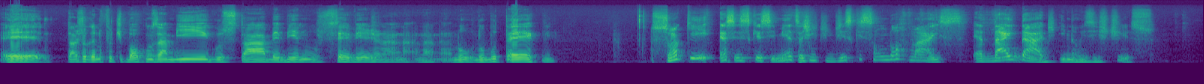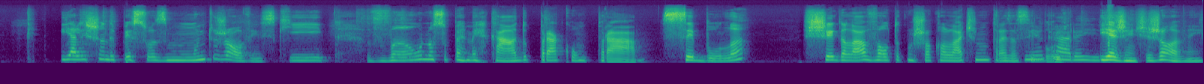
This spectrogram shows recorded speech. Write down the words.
está é, jogando futebol com os amigos, está bebendo cerveja na, na, na, no, no boteco. Só que esses esquecimentos a gente diz que são normais, é da idade, e não existe isso. E Alexandre, pessoas muito jovens que vão no supermercado para comprar cebola, chega lá, volta com chocolate e não traz a cebola. Cara, é e a gente jovem.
